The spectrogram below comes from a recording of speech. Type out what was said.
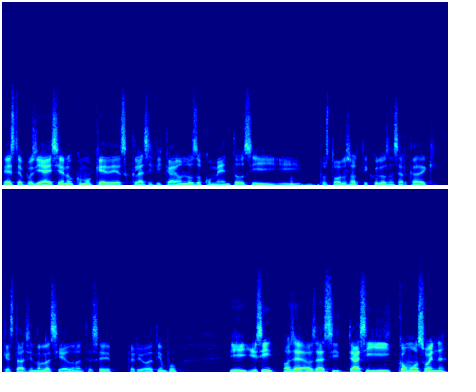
este, pues ya hicieron como que desclasificaron los documentos y, y, pues todos los artículos acerca de que, que está haciendo la CIA durante ese periodo de tiempo. Y, y sí, o sea, o sea, sí, así como suena.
